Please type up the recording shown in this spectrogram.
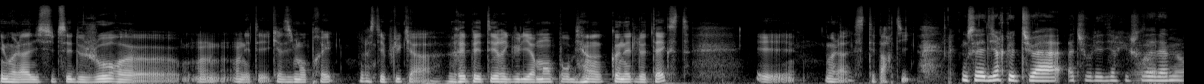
et voilà, à l'issue de ces deux jours, euh, on, on était quasiment prêts. Il ne restait plus qu'à répéter régulièrement pour bien connaître le texte. Et voilà, c'était parti. Donc ça veut dire que tu as... Ah, tu voulais dire quelque chose, Adam?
